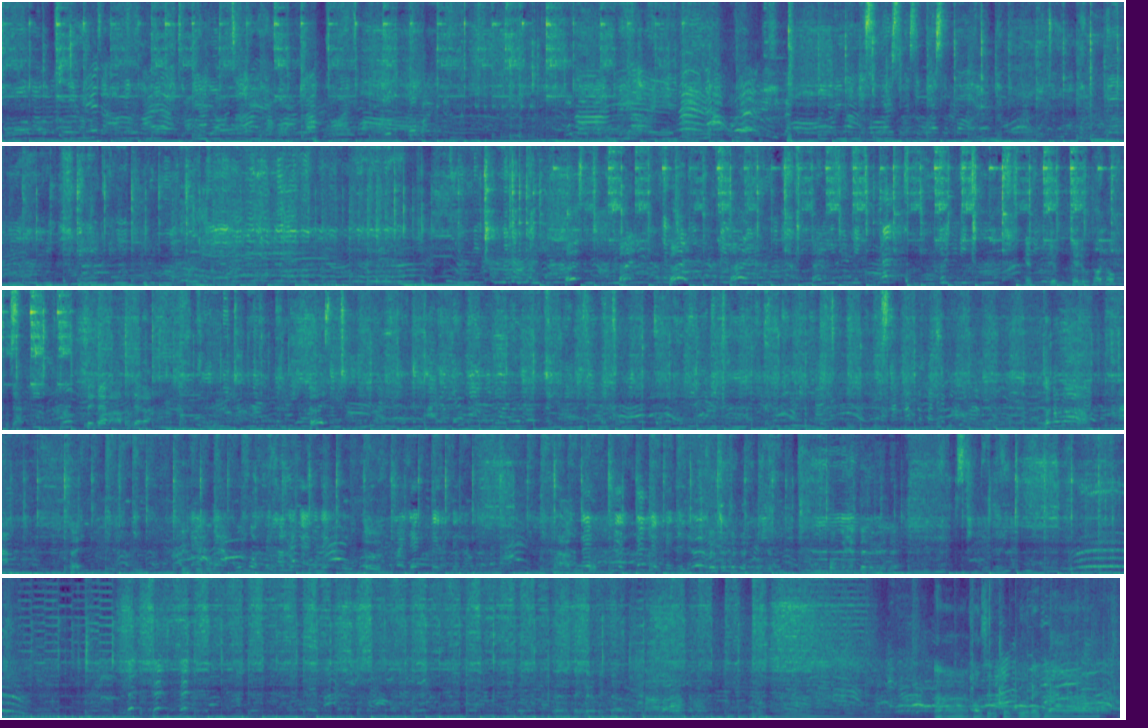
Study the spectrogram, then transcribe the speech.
Oh. ดี๋ยวเดี๋ยวดูโทษนมคุณแจ็คเต้นได้ป่ะครับคุณแจ็คอะเฮ้ยคนนั้นว่าเฮ้ยเดี๋ยวดูครูฝนไปทำยังไงให้เด็กรู้เไมเด็กเต้นเป็นแล้วเนี่ยถ้าครูนเพียเต้นเป็นเลยเด้อ ยังเต้นไม่เนเลอแต่งหน้าแต่งนะครับ อ่า ขอเสียงปรบมือหน่อยครับ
